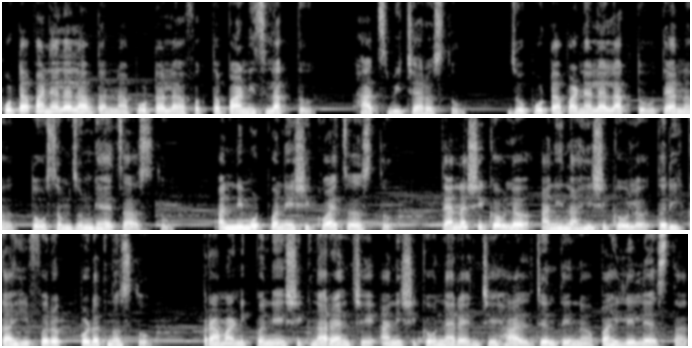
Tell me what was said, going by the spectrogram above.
पोटा पाण्याला लावताना पोटाला फक्त पाणीच लागतं. हाच विचार असतो. जो पोटा पाण्याला लागतो त्यानं तो समजून घ्यायचा असतो आणि निमूटपणे शिकवायचं असतं. त्यांना शिकवलं आणि नाही शिकवलं तरी काही फरक पडत नसतो. प्रामाणिकपणे शिकणाऱ्यांचे आणि शिकवणाऱ्यांचे हाल जनतेनं पाहिलेले असतात.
